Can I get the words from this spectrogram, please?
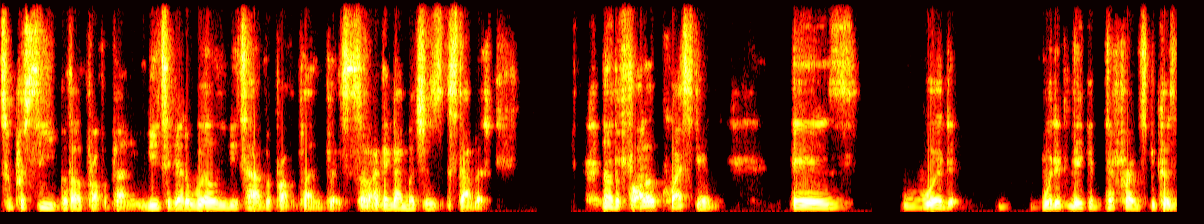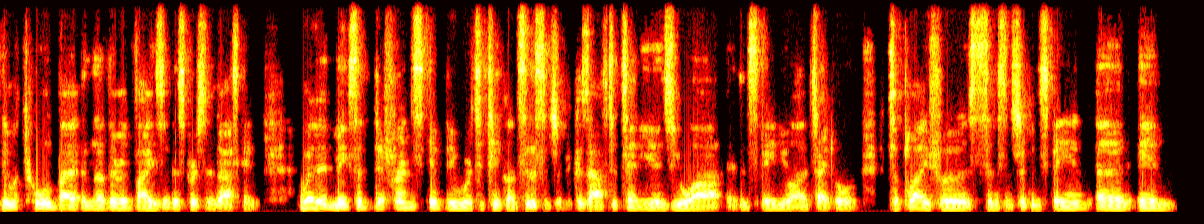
to proceed without proper planning. You need to get a will, you need to have a proper plan in place. So I think that much is established. Now the follow-up question is would would it make a difference? Because they were told by another advisor this person is asking whether it makes a difference if they were to take on citizenship? Because after 10 years you are in spain you are entitled to apply for citizenship in spain and in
